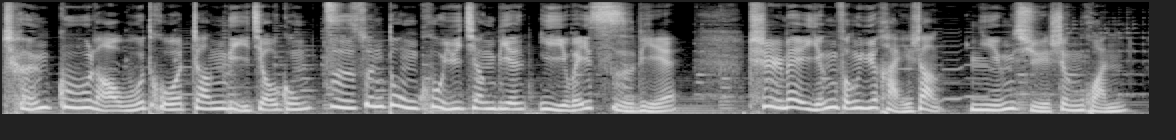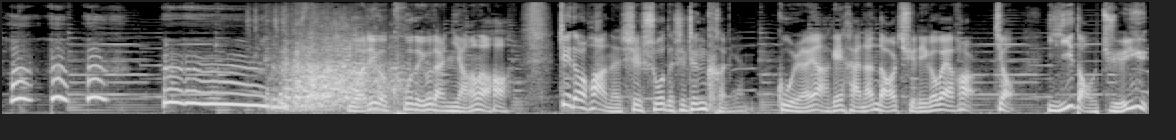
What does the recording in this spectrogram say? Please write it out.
臣孤老无托，张力交公，子孙冻枯于江边，以为死别。赤妹迎逢于海上，宁许生还？我这个哭的有点娘了哈。这段话呢，是说的是真可怜。古人呀，给海南岛取了一个外号，叫“遗岛绝域”。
